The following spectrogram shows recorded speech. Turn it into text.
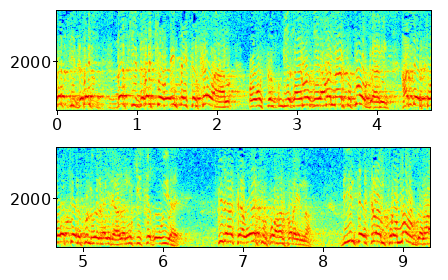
dadkii dadkii daba jooga intaysan ka laan oo uusan qiyaamo naarta ku hogaamin haddeer toobadkeena kulligood ha yidhahda ninkii shiiqa uu yahay. Sidaasaa waajib ahaan faraynaa. Diinta islaamkuna ma ogola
